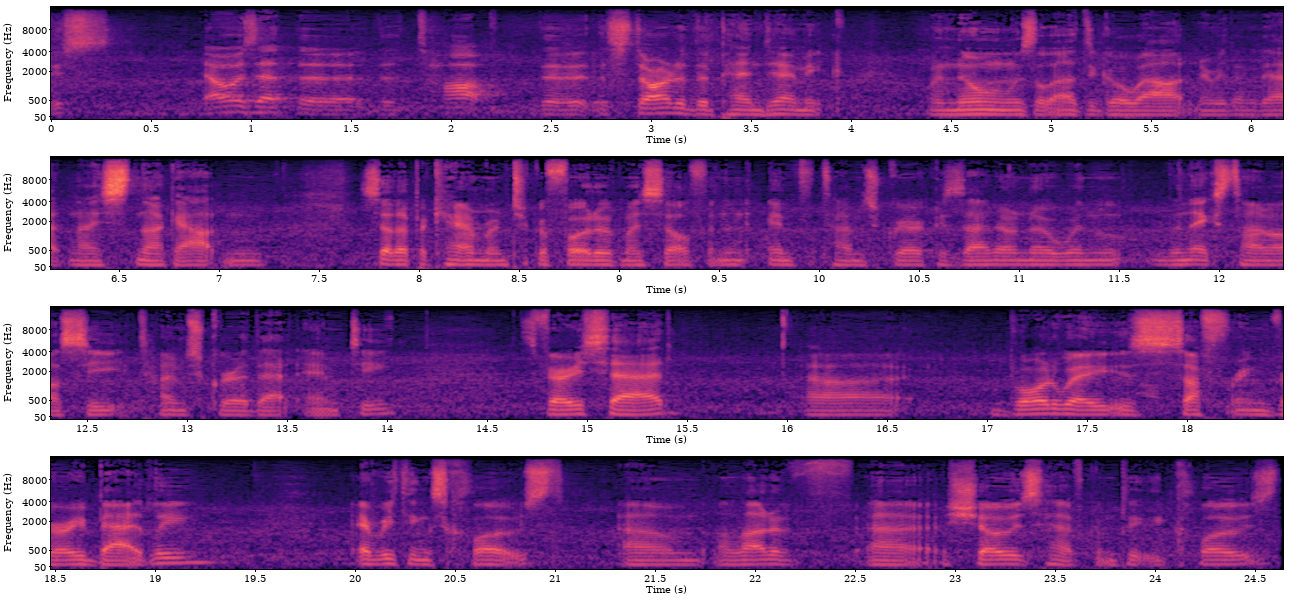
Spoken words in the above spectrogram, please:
This that was at the, the top, the, the start of the pandemic when no one was allowed to go out and everything like that. And I snuck out and set up a camera and took a photo of myself in an empty Times Square because I don't know when the next time I'll see Times Square that empty. It's very sad. Uh, Broadway is suffering very badly. Everything's closed. Um, a lot of uh, shows have completely closed.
